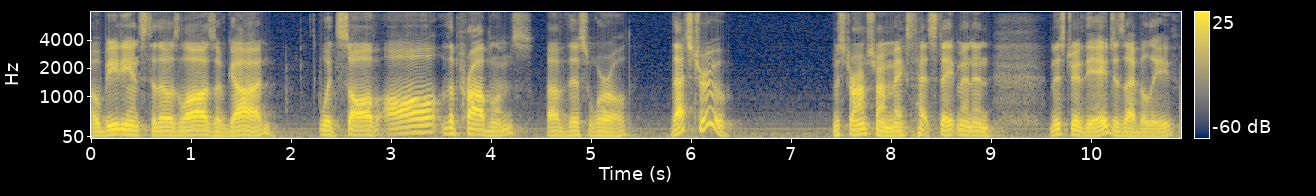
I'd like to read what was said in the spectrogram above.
Obedience to those laws of God would solve all the problems of this world. That's true. Mr. Armstrong makes that statement in Mystery of the Ages, I believe.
